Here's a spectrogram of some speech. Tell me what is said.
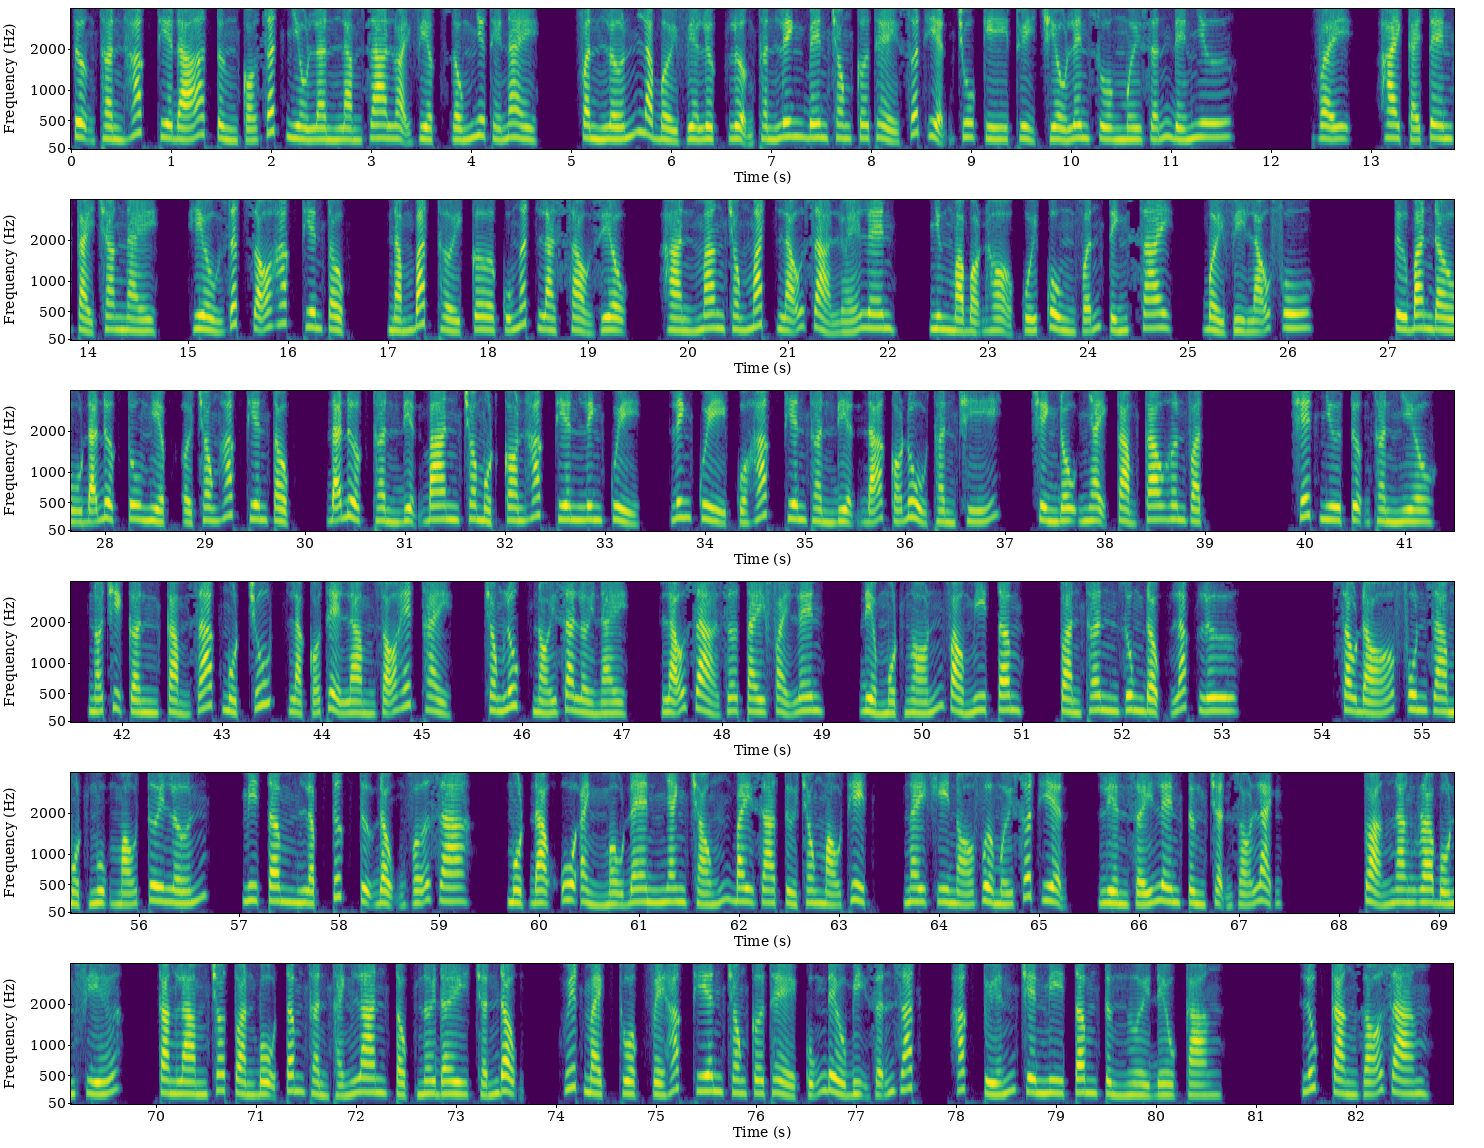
tượng thần Hắc Thia đã từng có rất nhiều lần làm ra loại việc giống như thế này, phần lớn là bởi vì lực lượng thần linh bên trong cơ thể xuất hiện chu kỳ thủy triều lên xuống mới dẫn đến như. Vậy, hai cái tên cải trang này, hiểu rất rõ Hắc Thiên tộc, nắm bắt thời cơ cũng ngất là xảo diệu, hàn mang trong mắt lão giả lóe lên, nhưng mà bọn họ cuối cùng vẫn tính sai, bởi vì lão phu từ ban đầu đã được tu nghiệp ở trong Hắc Thiên tộc, đã được thần điện ban cho một con Hắc Thiên linh quỷ, linh quỷ của Hắc Thiên thần điện đã có đủ thần trí, trình độ nhạy cảm cao hơn vật. Chết như tượng thần nhiều, nó chỉ cần cảm giác một chút là có thể làm rõ hết thảy. Trong lúc nói ra lời này, lão giả giơ tay phải lên, điểm một ngón vào mi tâm, toàn thân rung động lắc lư. Sau đó phun ra một ngụm máu tươi lớn, mi tâm lập tức tự động vỡ ra, một đạo u ảnh màu đen nhanh chóng bay ra từ trong máu thịt, ngay khi nó vừa mới xuất hiện, liền giấy lên từng trận gió lạnh. Tỏa ngang ra bốn phía, càng làm cho toàn bộ tâm thần Thánh Lan tộc nơi đây chấn động, huyết mạch thuộc về Hắc Thiên trong cơ thể cũng đều bị dẫn dắt, hắc tuyến trên mi tâm từng người đều càng lúc càng rõ ràng.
